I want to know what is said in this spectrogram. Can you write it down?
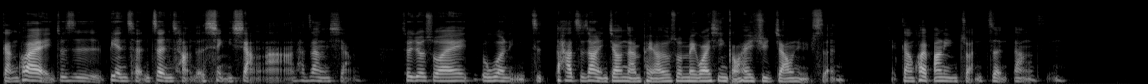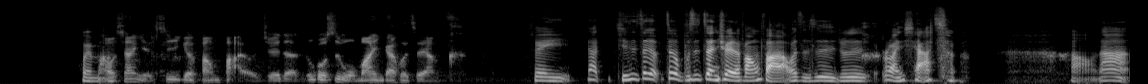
赶快就是变成正常的性向啊，他这样想，所以就说，哎，如果你知他知道你交男朋友，就说没关系，你赶快去交女生，赶快帮你转正这样子，会吗？好像也是一个方法，我觉得如果是我妈，应该会这样。所以那其实这个这个不是正确的方法，我只是就是乱瞎扯。好，那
